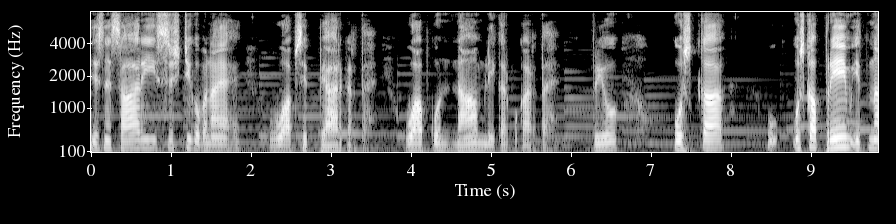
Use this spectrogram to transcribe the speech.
जिसने सारी सृष्टि को बनाया है, वो आपसे प्यार करता है, वो आपको नाम लेकर पुकारता है। प्रियो उसका उसका प्रेम इतना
